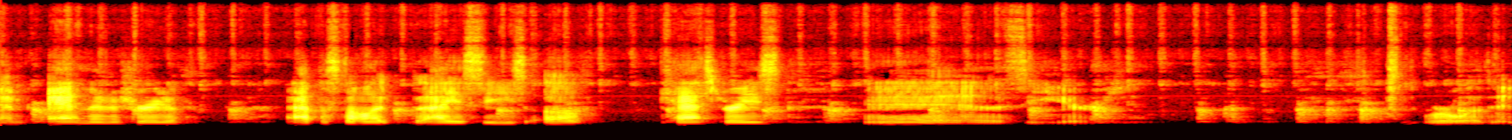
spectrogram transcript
and administrative apostolic diocese of Castres. Let's see here. Where was it?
